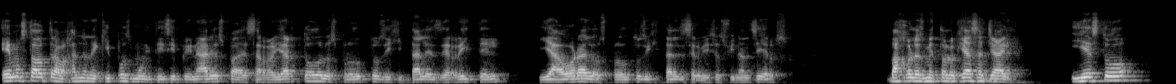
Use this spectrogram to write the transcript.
hemos estado trabajando en equipos multidisciplinarios para desarrollar todos los productos digitales de retail y ahora los productos digitales de servicios financieros, bajo las metodologías Agile. Y esto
